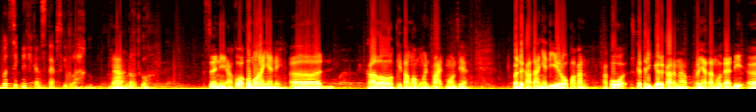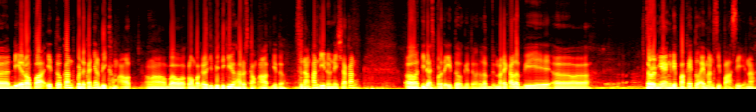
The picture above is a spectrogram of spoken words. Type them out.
but significant steps gitulah Nah. menurut gue So ini aku aku mau nanya nih, eh, kalau kita ngomongin Pride Month ya, pendekatannya di Eropa kan, aku ketrigger karena pernyataanmu tadi eh, di Eropa itu kan pendekatannya lebih come out eh, bahwa kelompok LGBTQ harus come out gitu, sedangkan di Indonesia kan eh, tidak seperti itu gitu, lebih mereka lebih eh, termnya yang dipakai itu emansipasi. Nah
